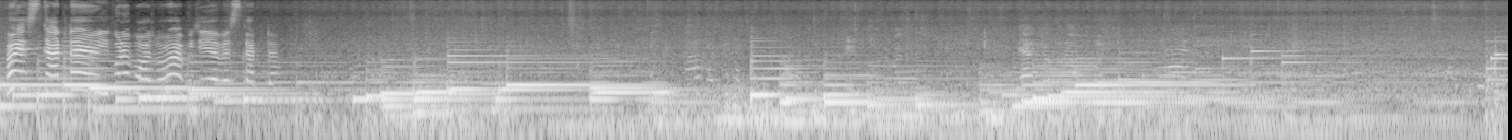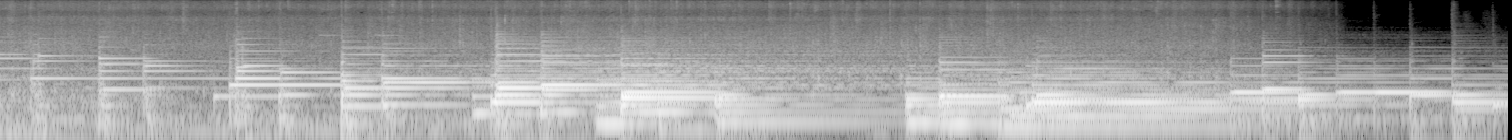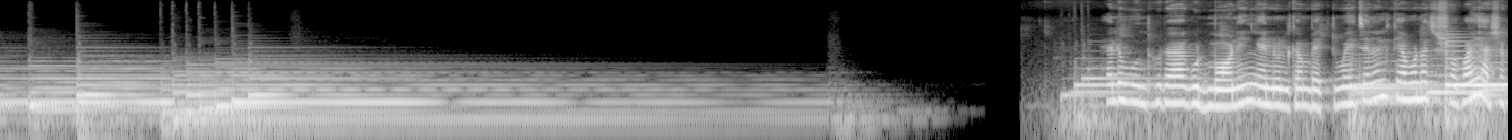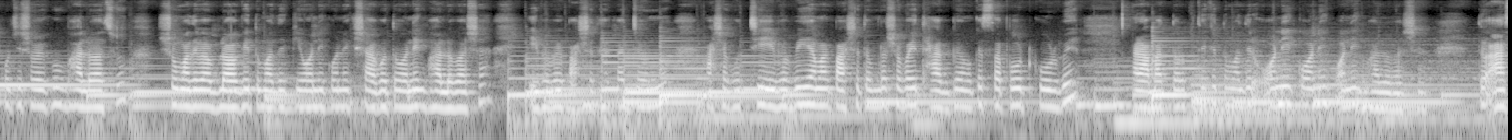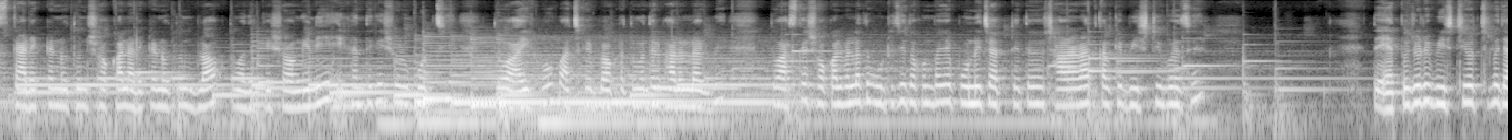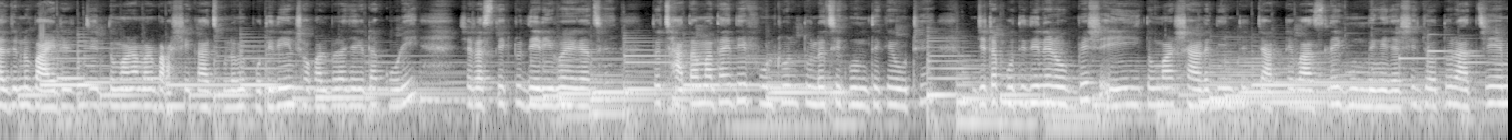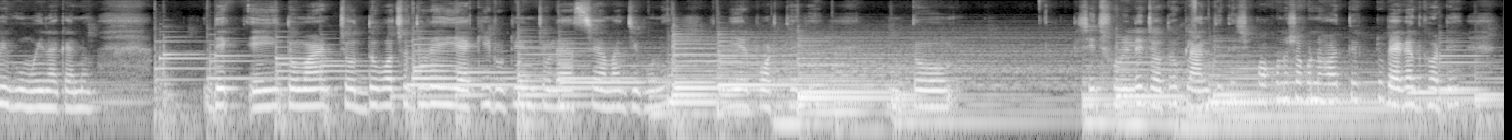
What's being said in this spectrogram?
ওই স্কার্টটা ই করে বস বাবা ভিজে যাবে স্কার্টটা। বন্ধুরা good morning and welcome back to my channel কেমন আছো সবাই? আশা করছি সবাই খুব ভালো আছো। সোমাদেবা ব্লগে তোমাদেরকে অনেক অনেক স্বাগত, অনেক ভালোবাসা এইভাবে পাশে থাকার জন্য। আশা করছি এইভাবেই আমার পাশে তোমরা সবাই থাকবে, আমাকে সাপোর্ট করবে আর আমার তরফ থেকে তোমাদের অনেক অনেক অনেক ভালোবাসা। তো আজকে আরেকটা নতুন সকাল, আরেকটা নতুন ব্লগ তোমাদেরকে সঙ্গে নিয়ে এখান থেকে শুরু করছি। তো আই হোপ আজকের ব্লগটা তোমাদের ভালো লাগবে। তো আজকে সকালবেলা তো উঠেছি, তখন বাজে পৌনে চারটে, তো সারা রাত কালকে বৃষ্টি হয়েছে। তো এত জোরে বৃষ্টি হচ্ছিল, যার জন্য বাইরের যে তোমার আমার বাসি কাজগুলো, আমি প্রতিদিন সকালবেলা যেটা করি, সেটা আজকে একটু দেরি হয়ে গেছে। তো ছাতা মাথায় দিয়ে ফুল টুল তুলেছি ঘুম থেকে উঠে। যেটা প্রতিদিনের অভ্যেস, এই তোমার সাড়ে তিনটে, চারটে বাজলেই ঘুম ভেঙে যায়। সে যত রাত্রেই আমি ঘুমোই না কেন দেখ, এই তোমার চোদ্দ বছর ধরে এই একই রুটিন চলে আসছে আমার জীবনে, বিয়ের পর থেকে। তো সেই শরীরে যত ক্লান্তিতে সে কখনো সখনো হয়তো একটু ব্যাঘাত ঘটে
